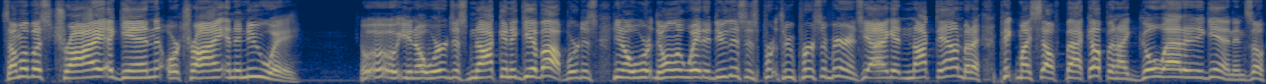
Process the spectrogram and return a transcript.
some of us try again or try in a new way. Oh, oh, oh, you know, we're just not going to give up. We're just, you know, the only way to do this is per, through perseverance. Yeah, I get knocked down, but I pick myself back up and I go at it again. And so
